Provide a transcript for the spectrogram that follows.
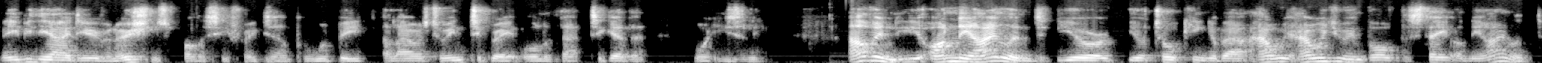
maybe the idea of an oceans policy, for example, would be allow us to integrate all of that together more easily. Alvin, on the island, you're you're talking about how how would you involve the state on the island?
